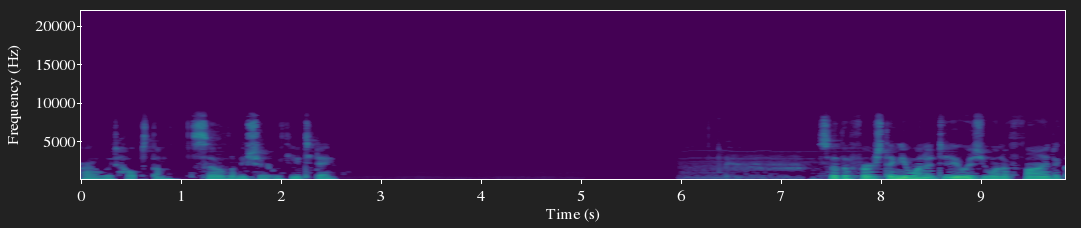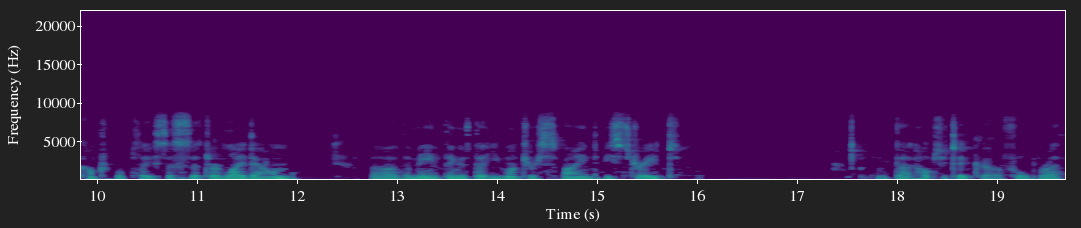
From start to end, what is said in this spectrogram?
how it helps them. So let me share it with you today. So the first thing you want to do is you want to find a comfortable place to sit or lie down. Uh, the main thing is that you want your spine to be straight. That helps you take a full breath.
